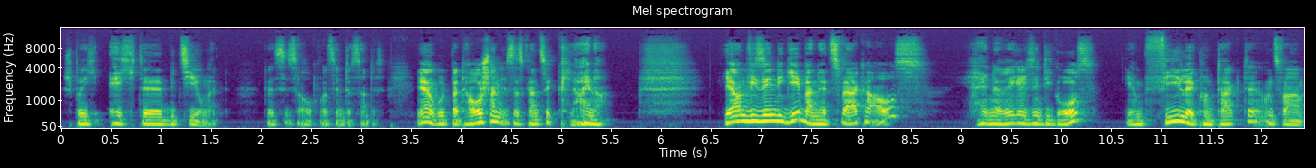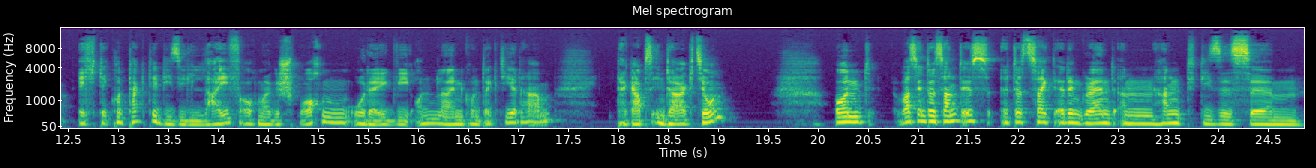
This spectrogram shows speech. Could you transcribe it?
sprich echte Beziehungen. Das ist auch was Interessantes. Ja gut, bei Tauschern ist das Ganze kleiner. Ja, und wie sehen die Gebernetzwerke aus? In der Regel sind die groß. Die haben viele Kontakte, und zwar echte Kontakte, die sie live auch mal gesprochen oder irgendwie online kontaktiert haben. Da gab es Interaktion. Und was interessant ist, das zeigt Adam Grant anhand dieses, ähm,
